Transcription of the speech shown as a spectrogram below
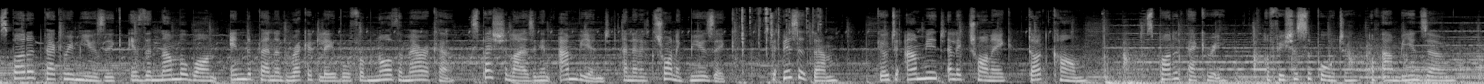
Spotted Peccary Music is the number one independent record label from North America, specializing in ambient and electronic music. To visit them, go to ambientelectronic.com. Spotted Peccary, official supporter of Ambient Zone.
